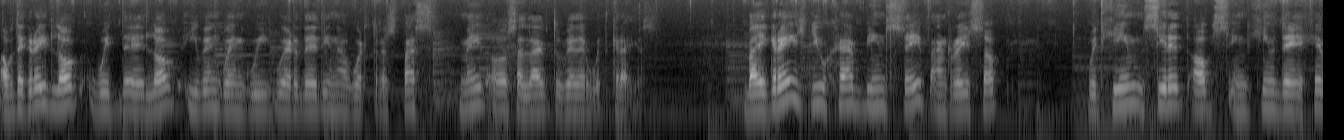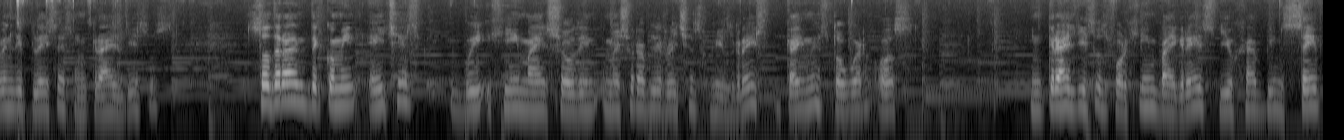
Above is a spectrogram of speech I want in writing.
of the great love with the love even when we were dead in our trespass made us alive together with Christ. By grace you have been saved and raised up with him seated up in him the heavenly places in Christ Jesus, so that in the coming ages we, he might show the immeasurable riches of his grace and kindness toward us. In Christ Jesus, for him by grace you have been saved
